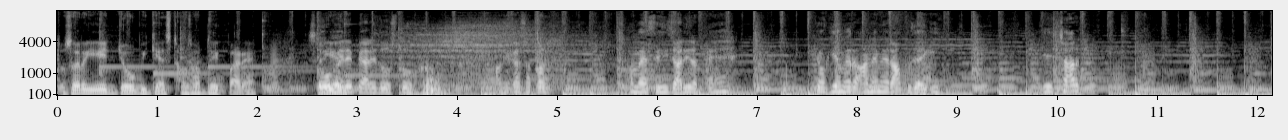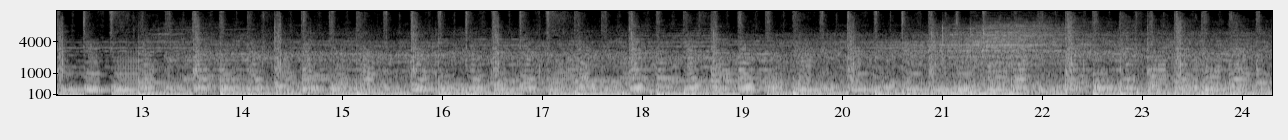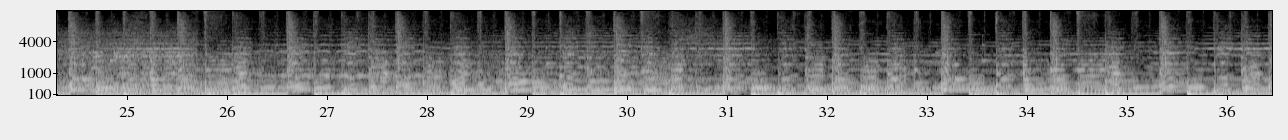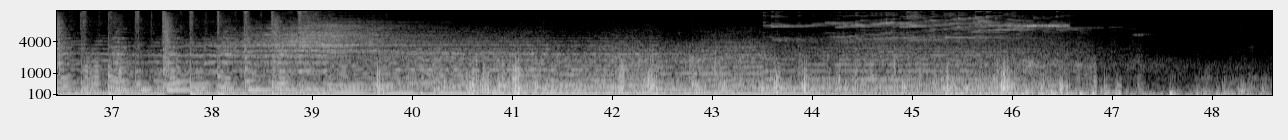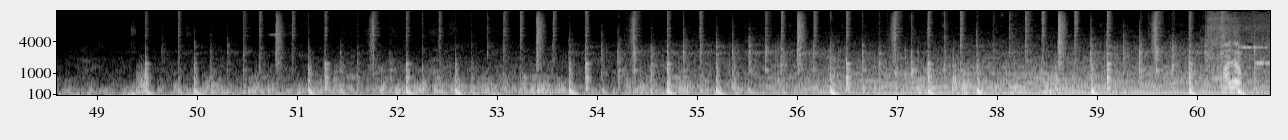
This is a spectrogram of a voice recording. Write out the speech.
तो सर ये जो भी गेस्ट हाउस आप देख पा रहे हैं सर तो मेरे प्यारे दोस्तों आगे का सफ़र हम ऐसे ही जारी रखते हैं क्योंकि हमें आने में रात हो जाएगी। ये चार 慢用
